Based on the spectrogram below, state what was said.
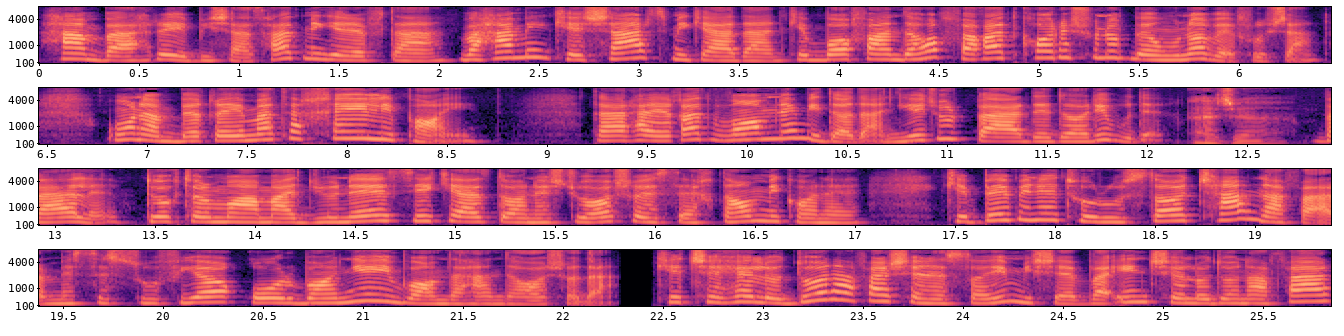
هم بهره بیش از حد می گرفتن و همین که شرط می کردن که بافنده ها فقط کارشون رو به اونا بفروشن. اونم به قیمت خیلی پایین. در حقیقت وام نمی‌دادن. یه جور بردهداری بوده. عجب. بله. دکتر محمد یونس یکی از دانشجوهاش رو استخدام می‌کنه که ببینه تو روستا چند نفر مثل سوفیا قربانی این وام دهنده ها شدن. که چهل و دو نفر شناسایی میشه و این چهل و دو نفر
